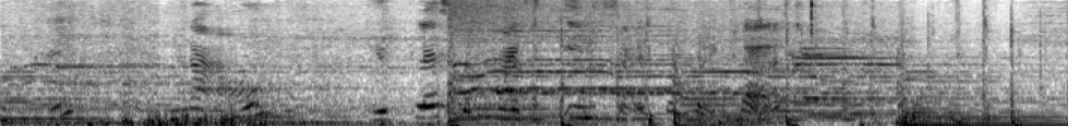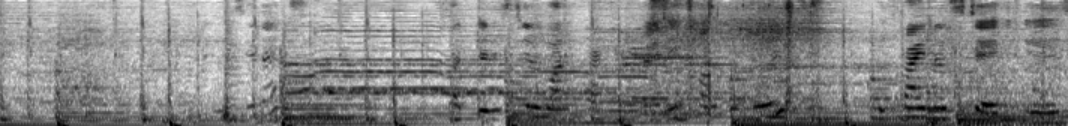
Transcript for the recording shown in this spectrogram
Okay? Now you place the pad inside final stage is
